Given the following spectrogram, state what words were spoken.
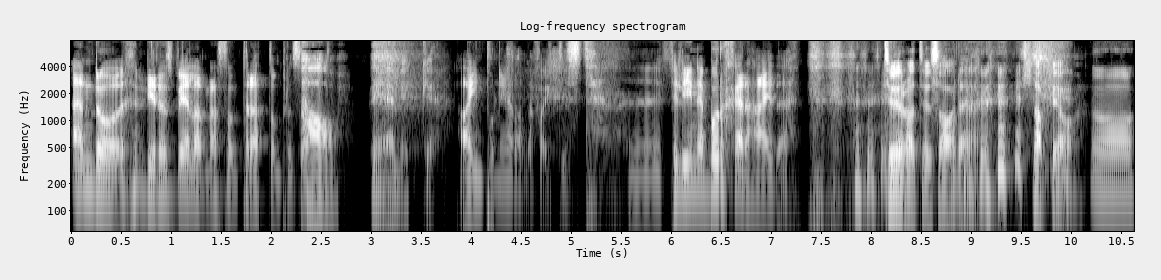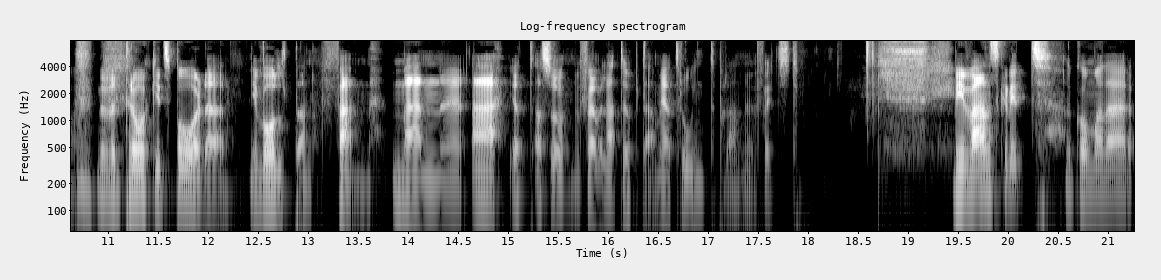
ändå blir den spelad nästan 13 procent. Ja. Ja, det är mycket. imponerande faktiskt. Uh, Feline Burgerheide. Tur att du sa det. Slapp jag. Ja, det är väl tråkigt spår där i volten. Fem. Men, äh, jag, alltså, nu får jag väl äta upp det här, men jag tror inte på den nu faktiskt. Blir vanskligt att komma där.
